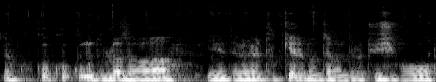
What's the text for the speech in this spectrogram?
자, 꾹꾹 꾹꾹 눌러서 얘들을 두께를 먼저 만들어 주시고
